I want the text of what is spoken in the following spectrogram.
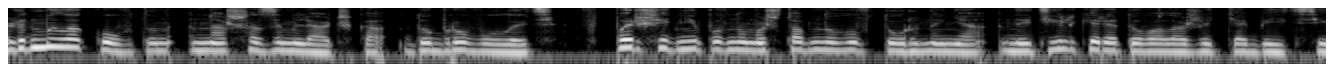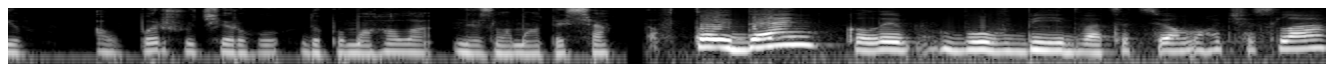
Людмила Ковтун, наша землячка, доброволець, в перші дні повномасштабного вторгнення не тільки рятувала життя бійців, а в першу чергу допомагала не зламатися. В той день, коли був бій 27 числа,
